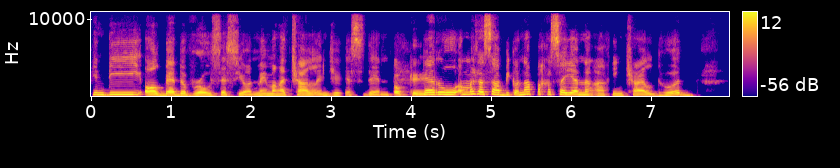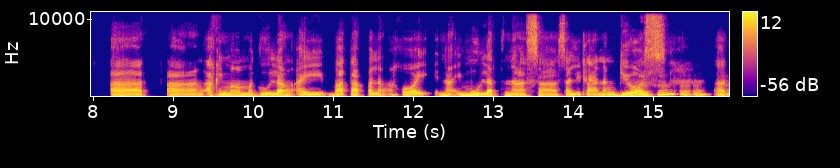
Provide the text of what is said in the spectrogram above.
hindi all bed of roses yon May mga challenges din. Okay. Pero ang masasabi ko, napakasaya ng aking childhood. At ang aking mga magulang ay bata pa lang ako ay naimulat na sa salita ng Diyos. Mhm, mhm, At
